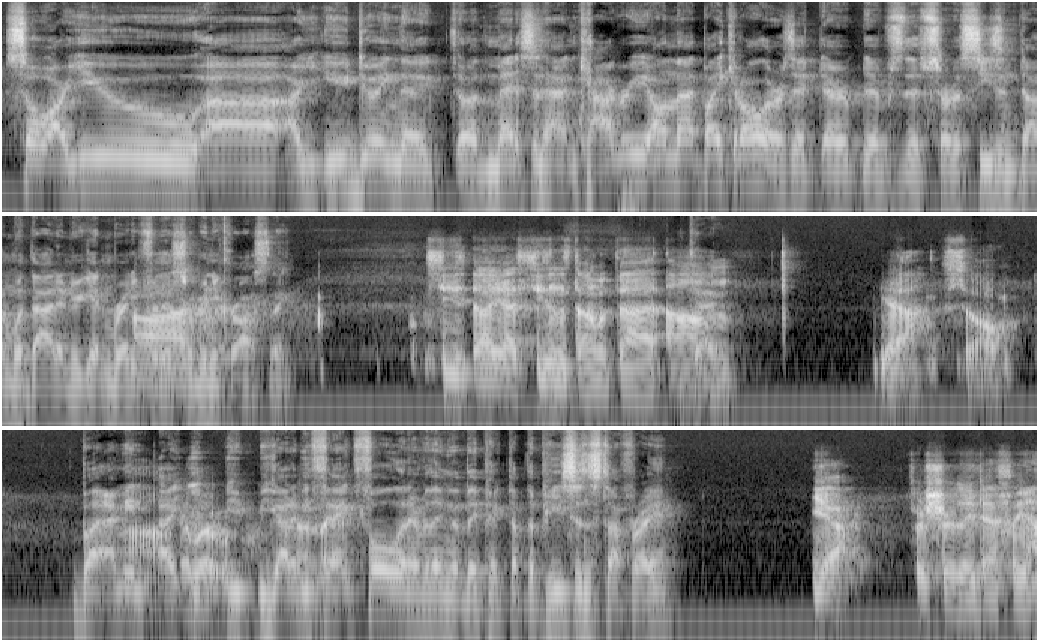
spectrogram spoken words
So are you uh, are you doing the uh, Medicine Hat in Calgary on that bike at all, or is it or is the sort of season done with that and you're getting ready for this Uh, Arena Cross thing? Season, uh, yeah, season's done with that. Um, Yeah, so But I mean, Uh, I, we're- you, you got to be thankful and everything that they picked up the pieces and stuff, right? Yeah, for sure. They definitely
